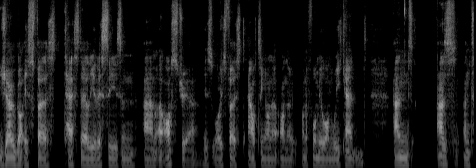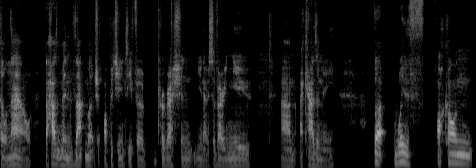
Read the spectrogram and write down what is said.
Zhou got his first test earlier this season um, at Austria, his or his first outing on a on a on a Formula One weekend, and as until now, there hasn't been that much opportunity for progression. You know, it's a very new um, academy, but with Ocon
